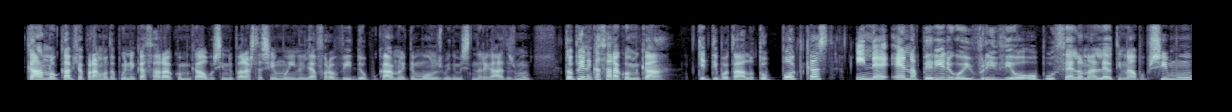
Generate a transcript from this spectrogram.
Κάνω κάποια πράγματα που είναι καθαρά κομικά, όπως είναι η παράστασή μου, είναι διάφορα βίντεο που κάνω είτε μόνος μου είτε με συνεργάτες μου, τα οποία είναι καθαρά κομικά και τίποτα άλλο. Το podcast είναι ένα περίεργο υβρίδιο όπου θέλω να λέω την άποψή μου,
